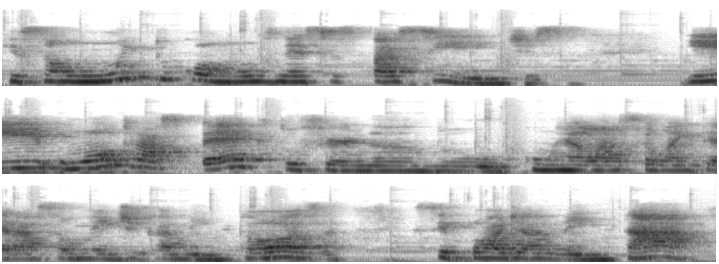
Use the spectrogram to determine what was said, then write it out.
que são muito comuns nesses pacientes. E um outro aspecto, Fernando, com relação à interação medicamentosa, se pode aventar,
